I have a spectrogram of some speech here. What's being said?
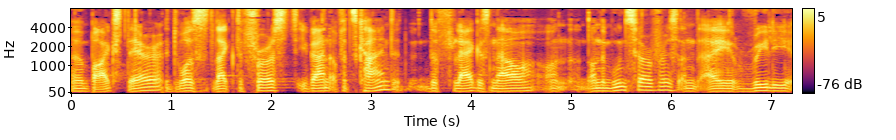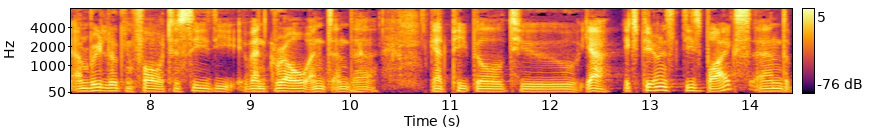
uh, bikes there. It was like the first event of its kind. The flag is now on on the moon surface, and I really, I'm really looking forward to see the event grow and and uh, get people to yeah experience these bikes and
